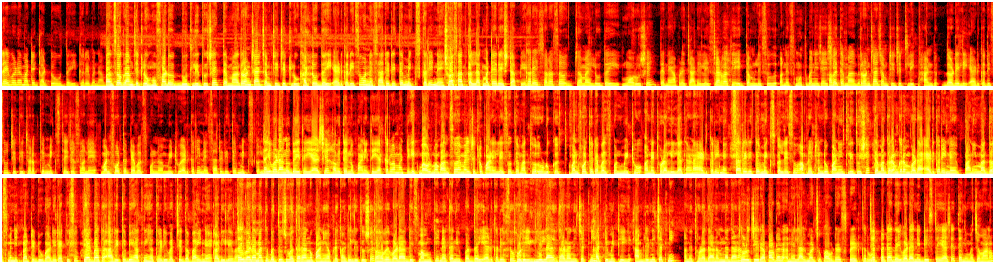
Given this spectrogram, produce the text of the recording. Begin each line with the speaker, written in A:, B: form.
A: દહીંવડા માટે ઘાટું દહીં ઘરે બનાવ પાંચસો ગ્રામ જેટલું હુંફાળું દૂધ લીધું છે તેમાં ત્રણ ચાર ચમચી જેટલું ખાટું દહીં એડ કરીશું અને સારી રીતે મિક્સ કરીને છ સાત કલાક માટે રેસ્ટ આપીએ. ઘરે સરસ જમાયેલું દહીં મોરું છે તેને આપણે ચાળી લઈશું. ચાળવાથી એકદમ લીસું અને સ્મૂથ બની જાય હવે તેમાં ત્રણ ચાર ચમચી જેટલી ખાંડ દળેલી એડ કરીશું જેથી ઝડપથી મિક્સ થઈ જશે. અને વન ફોર્થ ટેબલ સ્પૂન મીઠું એડ કરીને સારી રીતે મિક્સ કરી દહીંવડાનું દહીં તૈયાર છે હવે તેનું પાણી તૈયાર કરવા માટે એક બાઉલમાં પાંચસો એમએલ જેટલું પાણી લઈશું તેમાં થોડુંક વન ફોર્થ ટેબલ સ્પૂન મીઠું અને થોડા લીલા ધાણા એડ કરીને સારી રીતે મિક્સ કરી લઈશું. આપણે ઠંડુ પાણી જ લીધું છે. તેમાં ગરમ ગરમ વડા એડ કરીને પાણીમાં દસ મિનિટ માટે ડુબાડી રાખીશું. ત્યારબાદ આ રીતે બે હાથની હથેળી વચ્ચે દબાઈને કાઢી લેવા. દહીં વડામાંથી બધું જ વધારાનું પાણી આપણે કાઢી લીધું છે. તો હવે વડા ડીશમાં મૂકીને તેની ઉપર દહીં એડ કરીશું. થોડી લીલા ધાણાની ચટણી, ખાટી મીઠી આંબલીની ચટણી અને થોડા દાડમના દાણા. થોડું જીરા પાવડર અને લાલ મરચું પાવડર સ્પ્રેડ કરવું. ચટપટા દહીંવડાની ડીશ તૈયાર છે. તેની મજા માણો.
